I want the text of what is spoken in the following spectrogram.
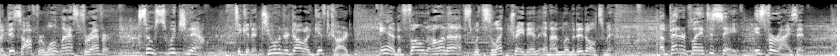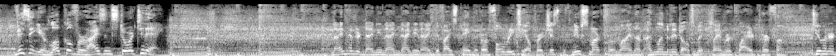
But this offer won't last forever. So switch now to get a $200 gift card and a phone on us with Select Trade In and Unlimited Ultimate. A better plan to save is Verizon. Visit your local Verizon store today. $999.99 device payment or full retail purchase with new smartphone line on unlimited ultimate plan required per phone. $200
